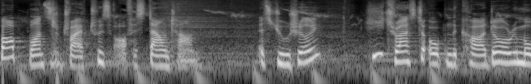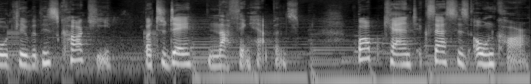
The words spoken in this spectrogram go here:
Bob wants to drive to his office downtown. As usual, he tries to open the car door remotely with his car key, but today nothing happens. Bob can't access his own car.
